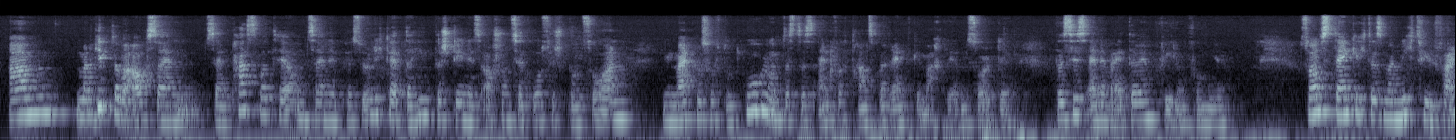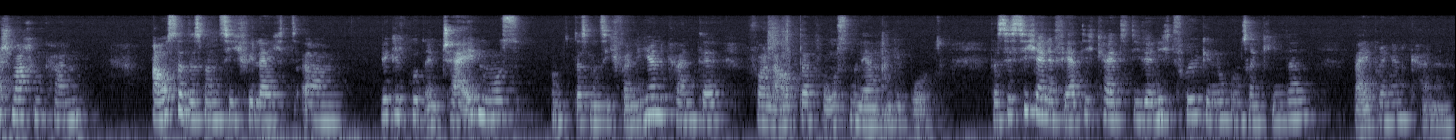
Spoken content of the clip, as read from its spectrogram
ähm, man gibt aber auch sein, sein Passwort her und seine Persönlichkeit. Dahinter stehen jetzt auch schon sehr große Sponsoren wie Microsoft und Google und dass das einfach transparent gemacht werden sollte. Das ist eine weitere Empfehlung von mir. Sonst denke ich, dass man nicht viel falsch machen kann, außer dass man sich vielleicht ähm, wirklich gut entscheiden muss und dass man sich verlieren könnte vor lauter großem Lernangebot. Das ist sicher eine Fertigkeit, die wir nicht früh genug unseren Kindern beibringen können.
